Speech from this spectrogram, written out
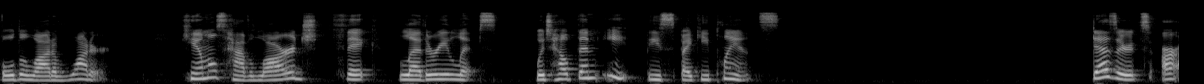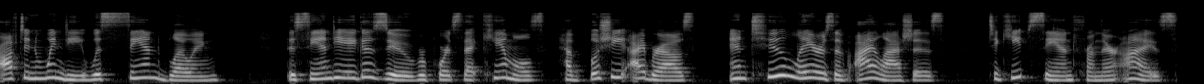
hold a lot of water. Camels have large, thick, leathery lips, which help them eat these spiky plants. Deserts are often windy with sand blowing. The San Diego Zoo reports that camels have bushy eyebrows and two layers of eyelashes to keep sand from their eyes.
